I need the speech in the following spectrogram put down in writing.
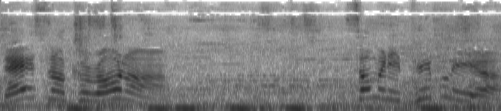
there is no corona. So many people here.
